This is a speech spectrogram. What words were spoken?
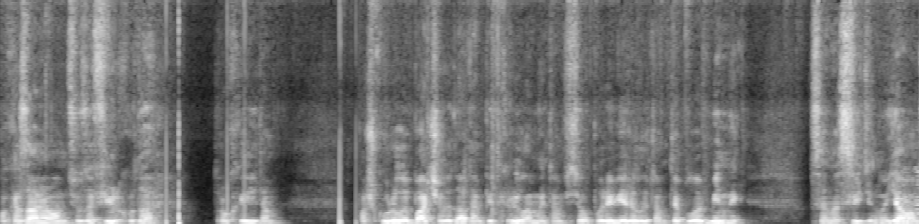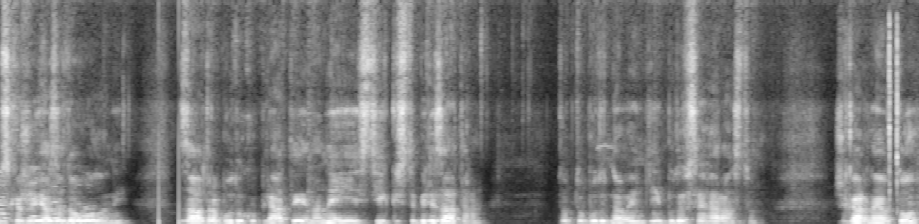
Показав я вам цю зафірку, да? трохи її там пошкурили, бачили, да? там під крилами, там все, перевірили там теплообмінник. все на світі. Ну я вам скажу, я задоволений. Завтра буду купляти на неї стійки стабілізатора. Тобто будуть новенькі і буде все гаразд. Шикарне авто.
